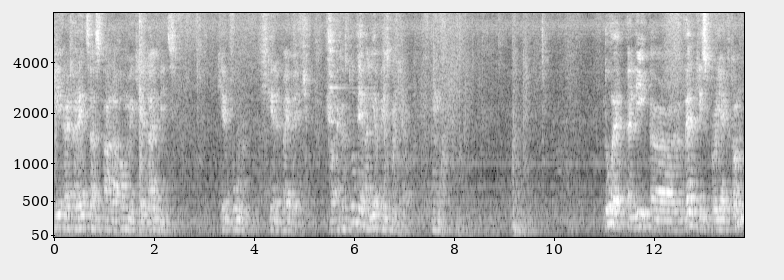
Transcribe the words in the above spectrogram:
vi referenzas alla home kiel Leibniz, kiel Bull, kiel Babbage. Do, estas tute alia pens maniero, unua. Due, li uh, verkis projekton,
